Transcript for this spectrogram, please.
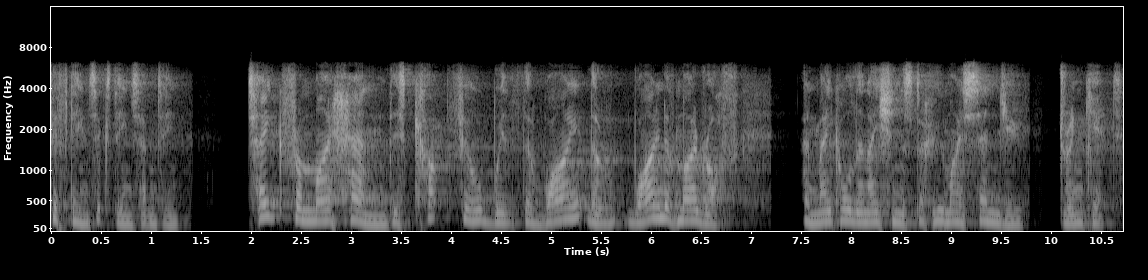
15, 16, 17. Take from my hand this cup filled with the wine, the wine of my wrath and make all the nations to whom I send you drink it.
